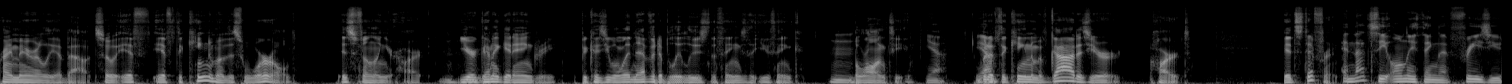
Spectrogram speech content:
primarily about. So if if the kingdom of this world is filling your heart, Mm-hmm. you're going to get angry because you will inevitably lose the things that you think belong to you. Yeah. But if the kingdom of God is your heart, it's different. and that's the only thing that frees you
